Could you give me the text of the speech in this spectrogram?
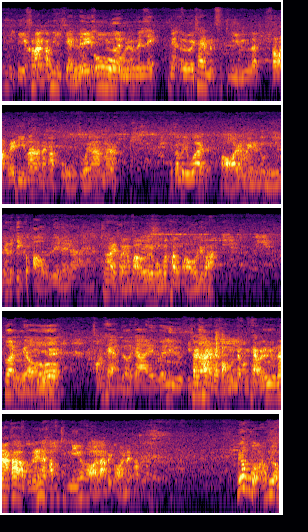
นี่มีข้างหลังก็มีเขียนเลโก้เงินเป็นเหล็กเนี่ยเออใช่มันสกรีนแบบสลักได้ดีมากนะครับโอ้โหสวยงามมากแล้วก็ไม่รู้ว่าจะต่อได้ไหมนะตรงนี้ไม่ไปติดกระเป๋าด้วยอะไรได้นะใช่ใส่กระเป๋าเออผมก็เข้ากระเป๋าดีกว่า ส่วนเดี๋ยวดีเลยของแถมเดี๋ยวจะไว้รีวิวคลิปใช่ใช่แต่ของแต่ของแถวรีวิวหน้าก็ตรงนี้นะครับคลิปนี้ก็ขอลาไปก่อนนะครับไม่ต้องห่วงครับผู้ชม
